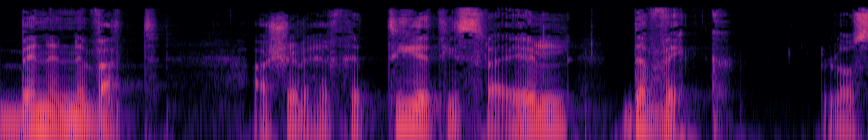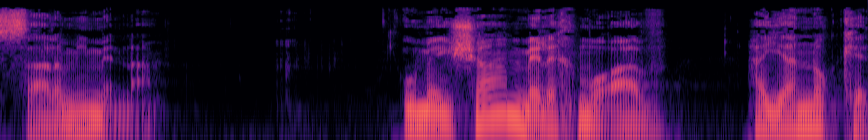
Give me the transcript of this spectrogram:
בן נבט, אשר החטיא את ישראל, דבק, לא שר ממנה. ומישה מלך מואב היה נוקד,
